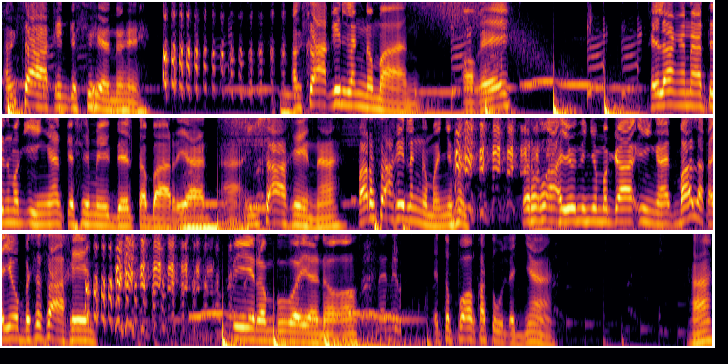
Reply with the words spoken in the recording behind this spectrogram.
Ang sa akin kasi ano eh. Ang sa akin lang naman, okay? Kailangan natin mag-ingat kasi may Delta variant. Ah, yung sa akin ha. Para sa akin lang naman yun. Pero kung ayaw ninyo mag-ingat, bala kayo basta sa akin. Pirang buhay yan, oo. Ito po ang katulad niya. Ha?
